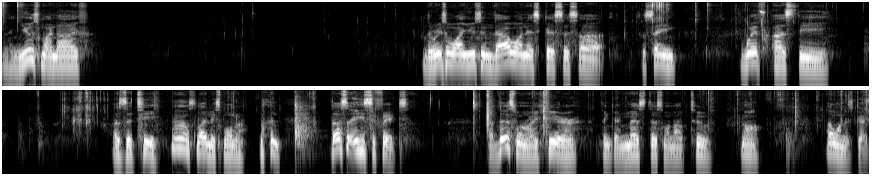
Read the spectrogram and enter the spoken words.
and then use my knife. The reason why I'm using that one is because it's uh, the same width as the as the T, eh, slightly smaller, but that's an easy fix. Now this one right here, I think I messed this one up too. No, that one is good.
